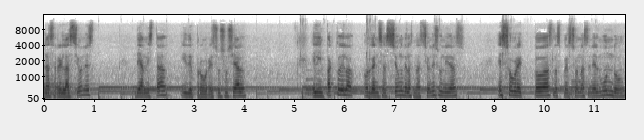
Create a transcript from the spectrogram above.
las relaciones de amistad y de progreso social. El impacto de la Organización de las Naciones Unidas es sobre todas las personas en el mundo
